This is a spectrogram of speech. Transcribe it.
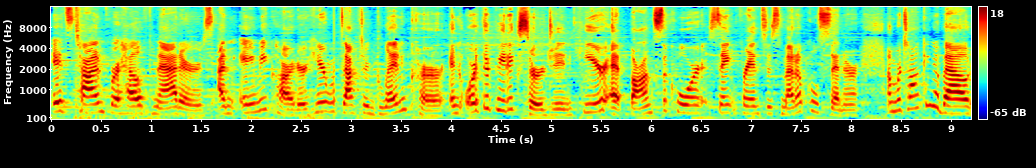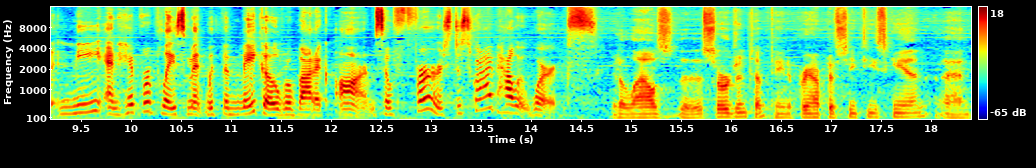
It's time for Health Matters. I'm Amie Carter here with Dr. Glenn Kerr, an orthopedic surgeon here at Bon Secours St. Francis Medical Center, and we're talking about knee and hip replacement with the Mako robotic arm. So, first, describe how it works. It allows the surgeon to obtain a preoperative CT scan and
